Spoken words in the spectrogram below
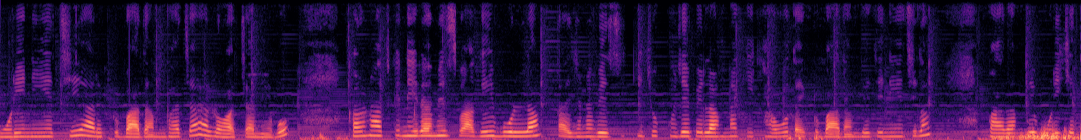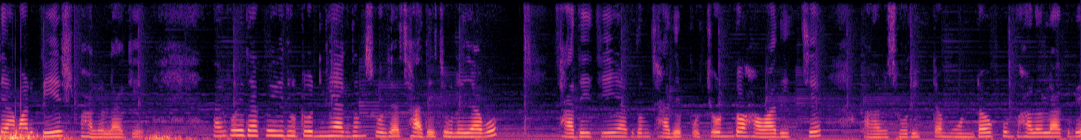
মুড়ি নিয়েছি আর একটু বাদাম ভাজা আর রচা নেব। কারণ আজকে নিরামিষ আগেই বললাম, তাই জন্য বেশি কিছু খুঁজে পেলাম না কি খাব, তাই একটু বাদাম ভেজে নিয়েছিলাম। বাদাম দিয়ে মুড়ি খেতে আমার বেশ ভালো লাগে। তারপরে দেখো এই দুটো নিয়ে একদম সোজা ছাদে চলে যাব। ছাদে যেয়ে একদম ছাদে প্রচণ্ড হাওয়া দিচ্ছে আর শরীরটা, মনটাও খুব ভালো লাগবে।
